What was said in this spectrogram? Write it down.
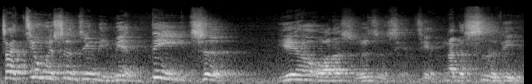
在旧约圣经里面，第一次耶和华的使子显现那个事例。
